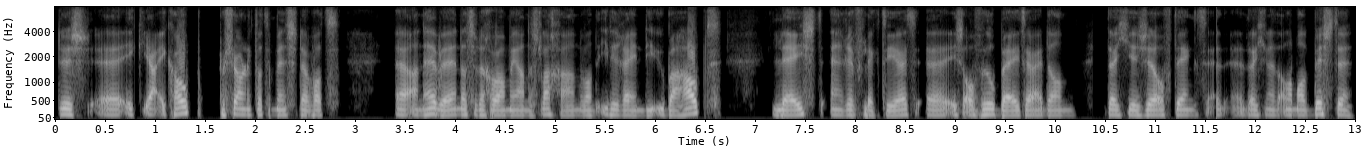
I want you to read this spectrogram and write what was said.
Dus uh, ik, ja, ik hoop persoonlijk dat de mensen daar wat aan hebben. En dat ze er gewoon mee aan de slag gaan. Want iedereen die überhaupt leest en reflecteert, is al veel beter dan dat je zelf denkt dat je het allemaal het beste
